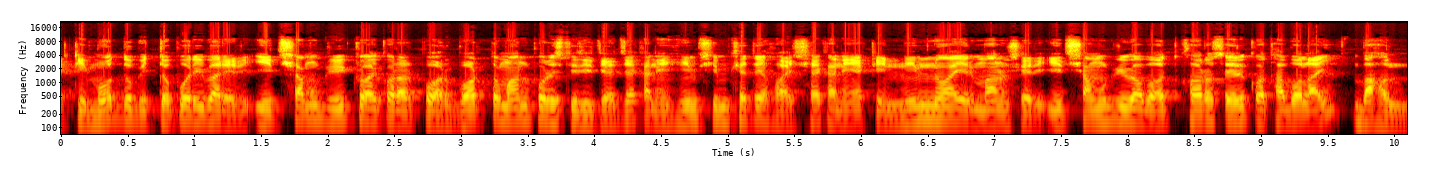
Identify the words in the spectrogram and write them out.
একটি মধ্যবিত্ত পরিবারের ঈদ সামগ্রী ক্রয় করার পর বর্তমান পরিস্থিতিতে যেখানে হিমশিম খেতে হয়, সেখানে একটি নিম্ন আয়ের মানুষের ঈদ সামগ্রী বাবদ খরচের কথা বলাই বাহুল্য।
